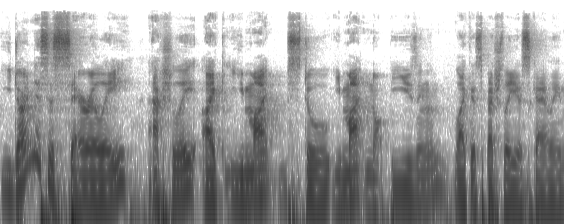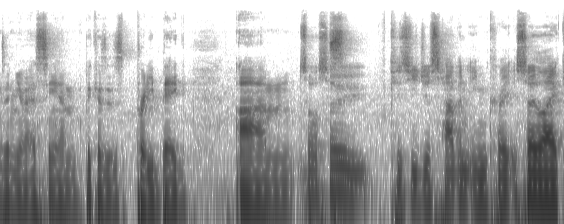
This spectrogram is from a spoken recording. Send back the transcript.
You don't necessarily actually like you might still you might not be using them like especially your scalenes and your SCM because it's pretty big. Um, It's also because you just haven't increased. So, like,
